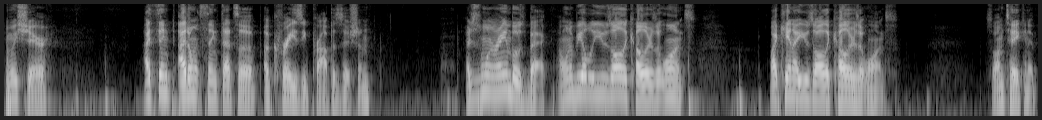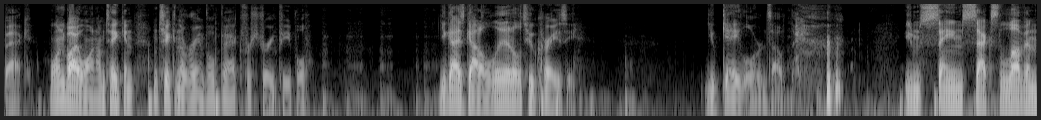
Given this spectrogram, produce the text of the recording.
Can we share? I think I don't think that's a, a crazy proposition. I just want rainbows back. I want to be able to use all the colors at once. Why can't I use all the colors at once? So I'm taking it back. One by one. I'm taking I'm taking the rainbow back for straight people. You guys got a little too crazy. You gay lords out there. you same sex loving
